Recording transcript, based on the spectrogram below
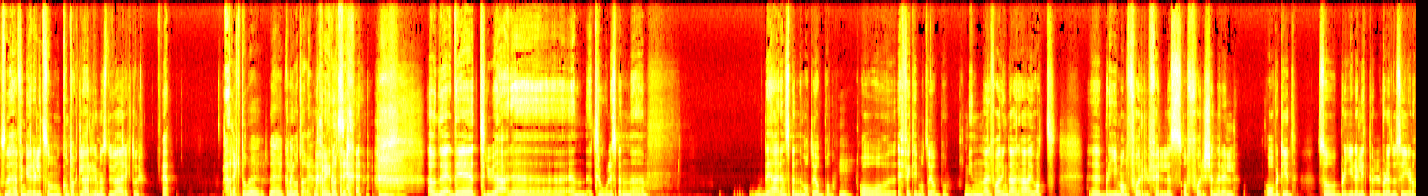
Så det her fungerer litt som kontaktlærere mens du er rektor? Ja. Ja, rektor, eh, det kan jeg godt være. Det kan jeg godt si. Det, det tror jeg er eh, en utrolig spennende Det er en spennende måte å jobbe på. Da. Og effektiv måte å jobbe på. Min erfaring der er jo at eh, blir man for felles og for generell over tid, så blir det litt pulver, det du sier, da,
